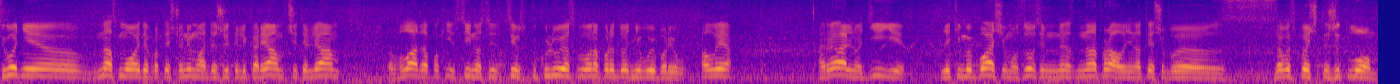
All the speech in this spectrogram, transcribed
Сьогодні е, в нас мова йде про те, що немає де жити лікарям, вчителям. Влада постійно цим спекулює особливо напередодні виборів. Але реально дії, які ми бачимо, зовсім не направлені на те, щоб е, забезпечити житлом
